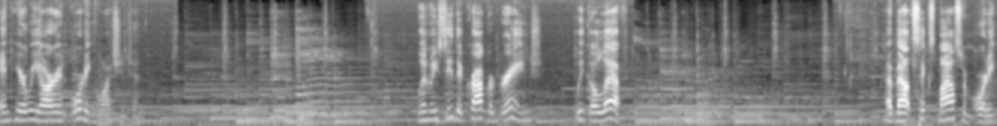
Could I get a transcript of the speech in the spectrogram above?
And here we are in Orting, Washington. When we see the Crocker Grange, we go left. About six miles from Orting,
